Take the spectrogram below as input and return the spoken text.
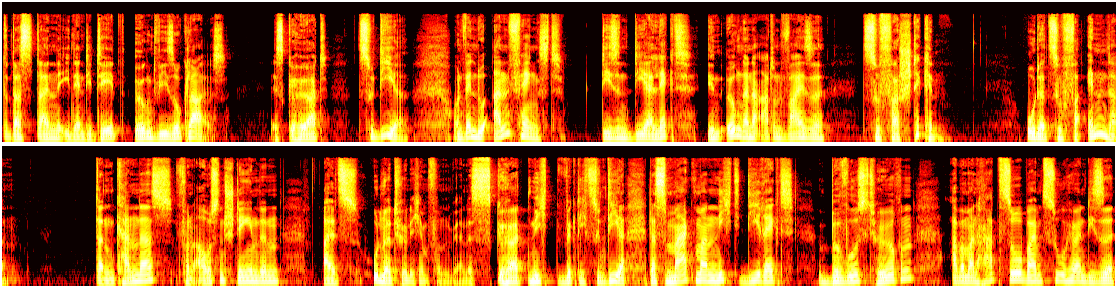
dass deine Identität irgendwie so klar ist. Es gehört zu dir. Und wenn du anfängst, diesen Dialekt in irgendeiner Art und Weise zu verstecken oder zu verändern, dann kann das von Außenstehenden als unnatürlich empfunden werden. Es gehört nicht wirklich zu dir. Das mag man nicht direkt bewusst hören, aber man hat so beim Zuhören diese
